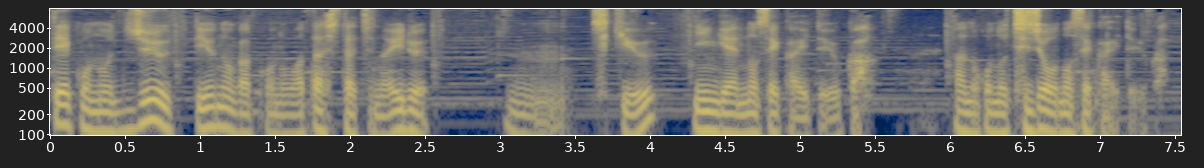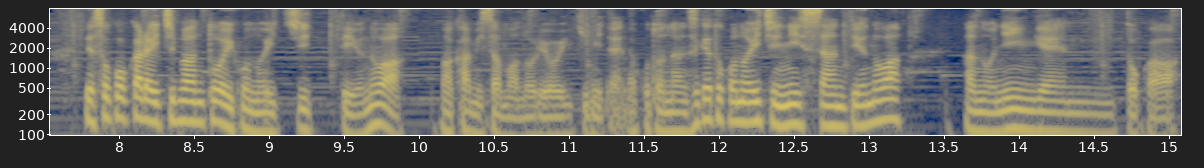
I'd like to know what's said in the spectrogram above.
て、この10っていうのがこの私たちのいる、うん、地球、人間の世界というか、あの、この地上の世界というか。で、そこから一番遠いこの1っていうのは、まあ、神様の領域みたいなことなんですけど、この1、2、3っていうのは、あの、人間とか、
